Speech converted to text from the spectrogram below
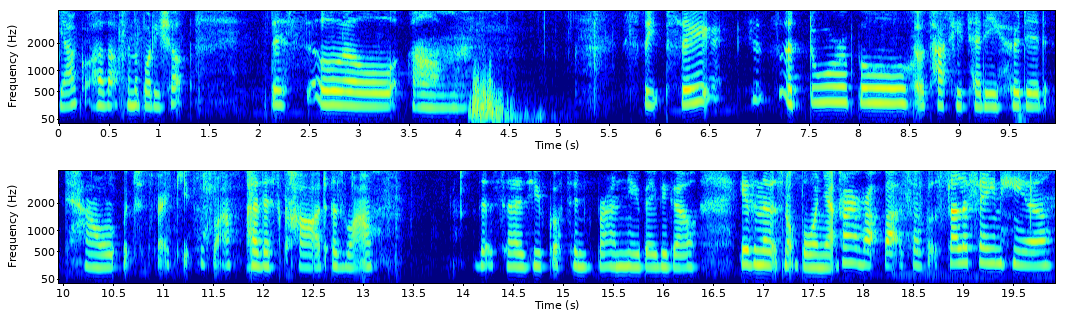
yeah, I got her that from the Body Shop. This little um, sleep suit it's adorable. Little Tatty Teddy hooded towel, which is very cute as well. I have this card as well that says you've got a brand new baby girl, even though it's not born yet. Try and wrap that. So I've got cellophane here.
